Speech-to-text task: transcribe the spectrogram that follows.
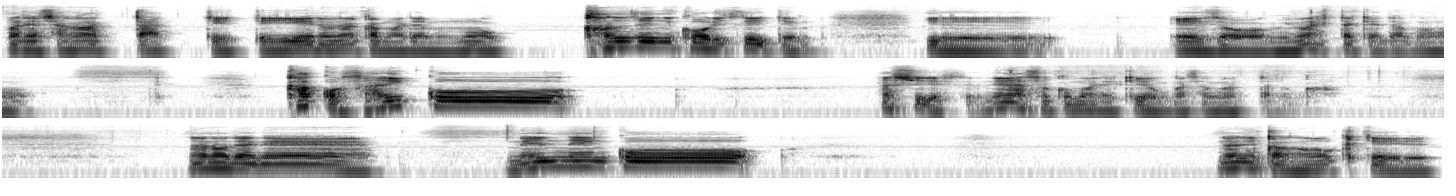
まで下がったって言って家の中までももう完全に凍りついている映像を見ましたけども、過去最高らしいですよね。あそこまで気温が下がったのが。なのでね、年々こう、何かが起きている。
